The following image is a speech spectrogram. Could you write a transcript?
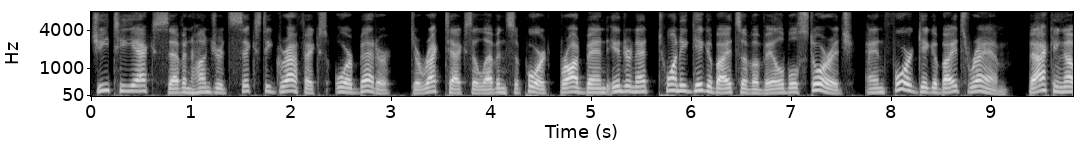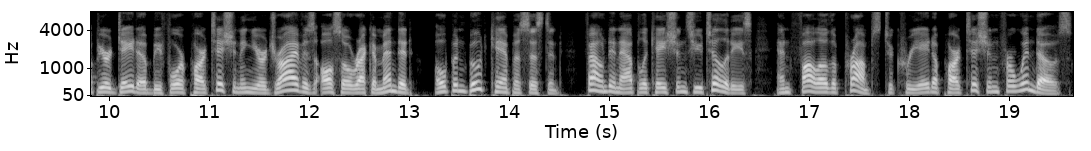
GTX 760 graphics or better, DirectX 11 support, broadband internet, 20 GB of available storage, and 4 GB RAM. Backing up your data before partitioning your drive is also recommended. Open Boot Camp Assistant, found in Applications Utilities, and follow the prompts to create a partition for Windows.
